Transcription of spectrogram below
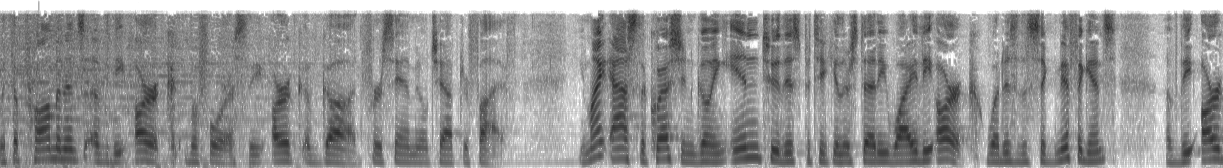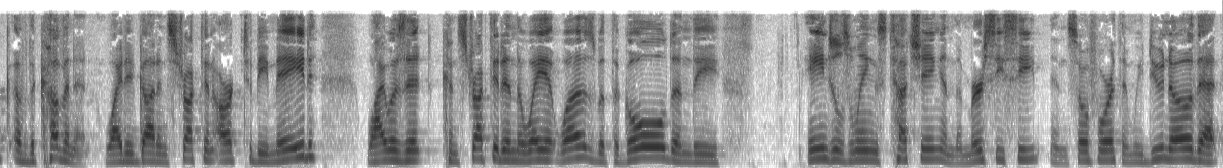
With the prominence of the ark before us, the ark of God, 1 Samuel chapter 5. You might ask the question going into this particular study, why the ark? What is the significance of the Ark of the Covenant. Why did God instruct an ark to be made? Why was it constructed in the way it was with the gold and the angel's wings touching and the mercy seat and so forth? And we do know that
